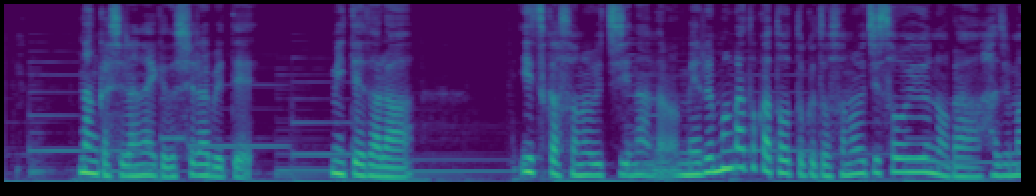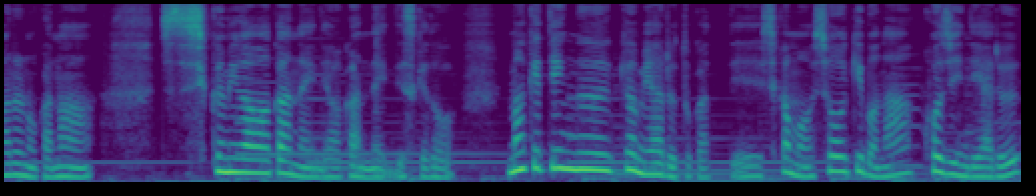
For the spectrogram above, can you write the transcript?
なんか知らないけど調べて見てたら、いつかそのうち、なんだろう、メルマガとか取っとくとそのうちそういうのが始まるのかな。ちょっと仕組みがわかんないんでわかんないんですけど、マーケティング興味あるとかって、しかも小規模な個人でやる、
